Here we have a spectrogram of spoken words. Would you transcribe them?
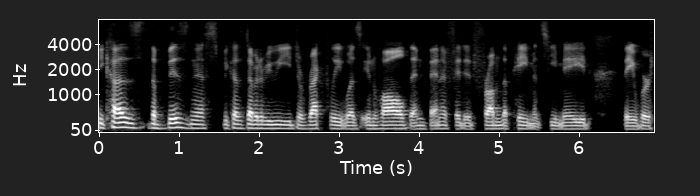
because the business, because WWE directly was involved and benefited from the payments he made, they were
